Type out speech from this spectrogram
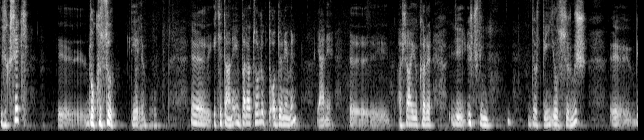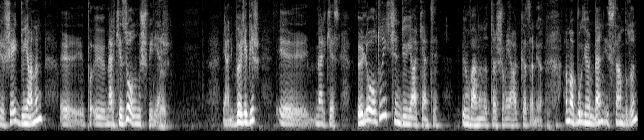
yüksek e, dokusu diyelim. E, iki tane imparatorluktu o dönemin yani e, aşağı yukarı e, 3000 4000 yıl sürmüş e, bir şey dünyanın e, e, merkezi olmuş bir yer. Evet. Yani böyle bir e, merkez. Öyle olduğu için dünya kenti ünvanını taşımaya hak kazanıyor. Ama bugün ben İstanbul'un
